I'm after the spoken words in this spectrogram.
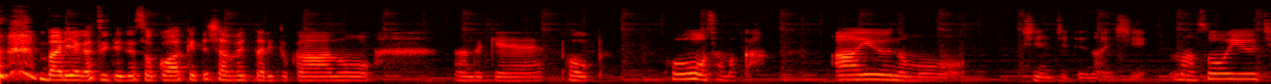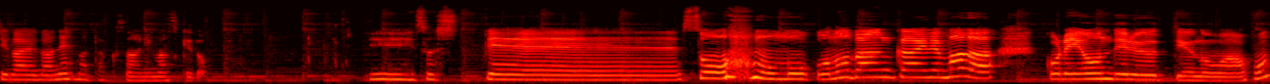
バリアがついててそこを開けて喋ったりとか、あの、なんだっけ、ポープ、法王様か。ああいうのも信じてないし、まあそういう違いがね、まあたくさんありますけど。えー、そして、そう、もうこの段階でまだこれ読んでるっていうのは、本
